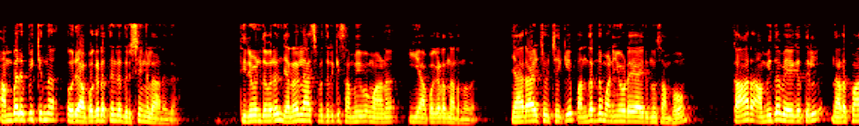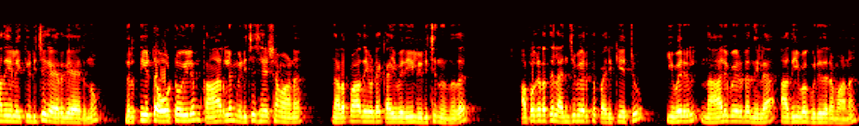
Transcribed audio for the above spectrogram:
അമ്പരപ്പിക്കുന്ന ഒരു അപകടത്തിന്റെ ദൃശ്യങ്ങളാണിത്. തിരുവനന്തപുരം ജനറൽ ആശുപത്രിക്ക് സമീപമാണ് ഈ അപകടം നടന്നത്. ഞായറാഴ്ച ഉച്ചയ്ക്ക് പന്ത്രണ്ട് മണിയോടെയായിരുന്നു സംഭവം. കാർ അമിത വേഗത്തിൽ നടപ്പാതയിലേക്ക് ഇടിച്ചു കയറുകയായിരുന്നു. നിർത്തിയിട്ട ഓട്ടോയിലും കാറിലും ഇടിച്ച ശേഷമാണ് നടപ്പാതയുടെ കൈവരിയിൽ ഇടിച്ചു നിന്നത്. അപകടത്തിൽ അഞ്ചു പേർക്ക് പരിക്കേറ്റു. ഇവരിൽ നാലു പേരുടെ നില അതീവ ഗുരുതരമാണ്.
